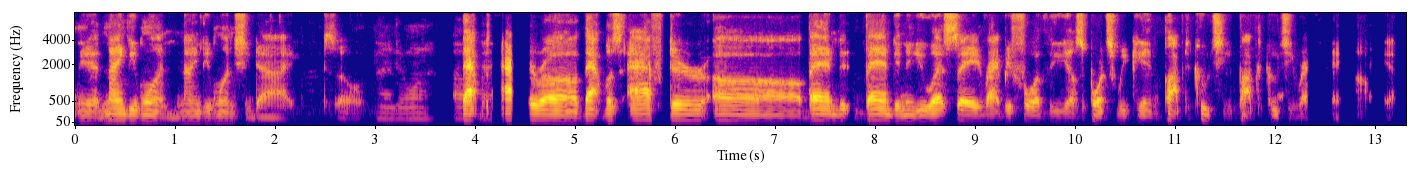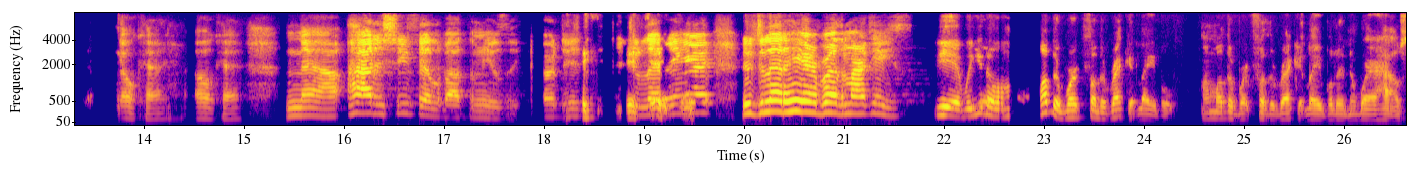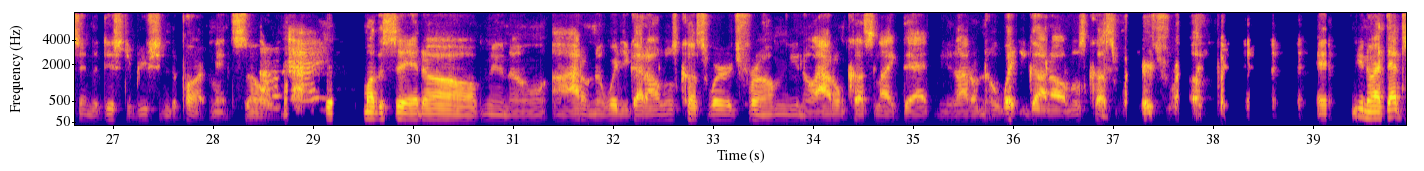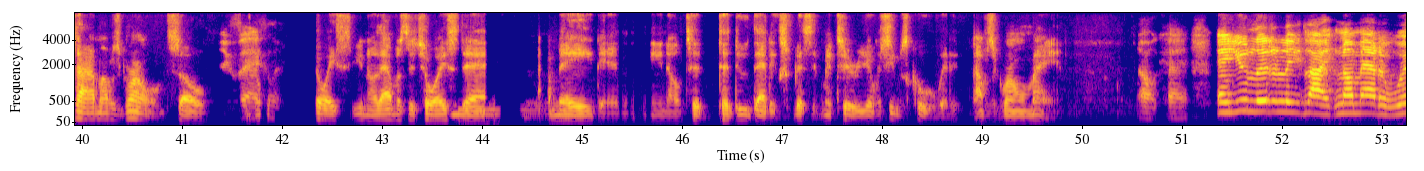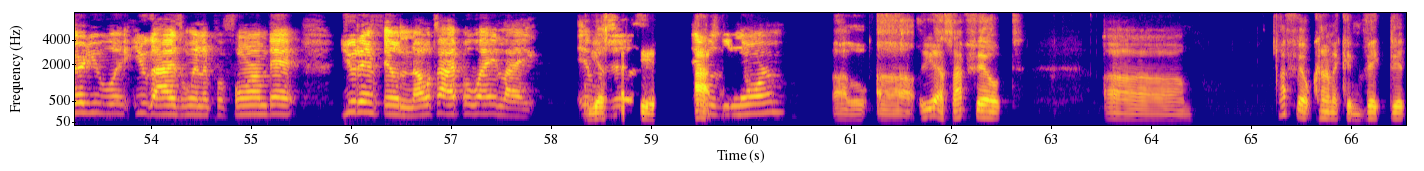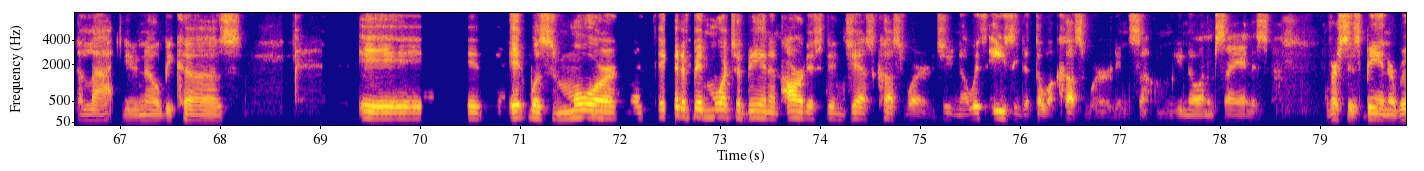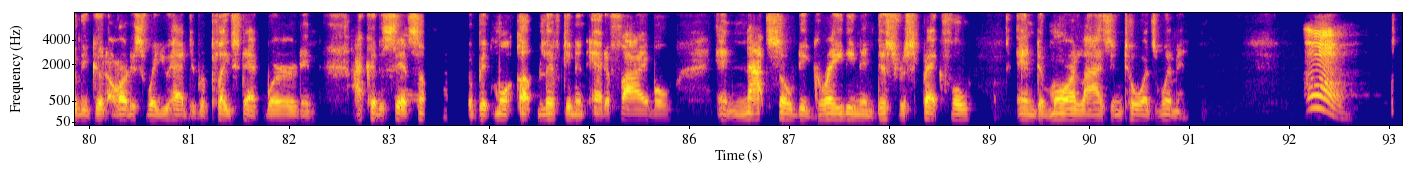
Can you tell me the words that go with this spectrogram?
yeah, 91, 91 she died. So 91. That was after uh that was after uh Banned Banned in the USA right before the uh, sports weekend Pop the Coochie, Pop the Coochie record came out. Yeah. Okay. Okay. Now, how did she feel about the music? Or did, did you let her hear it? Did you let her hear Brother Marquise? Yeah, well, you know, my mother worked for the record label. My mother worked for the record label in the warehouse in the distribution department. So Okay. Mother said, uh, you know, I don't know where you got all those cuss words from. You know, I don't cuss like that. You know, I don't know where you got all those cuss words from. and, you know, at that time I was grown. So Exactly. choice, you know, that was the choice that I made and, you know, to to do that explicit material and she was cool with it. I was a grown man. Okay. And you literally like no matter where you went, you guys went and performed at, you didn't feel no type of way. Like it yes, was just. It I- was the norm. uh, uh yes i felt um i felt kind of convicted a lot you know because it it it was more it could have been more to being an artist than just cuss words you know? It's easy to throw a cuss word in something you know what i'm saying? It's versus being a really good artist where you had to replace that word and i could have said something a bit more uplifting and edifiable and not so degrading and disrespectful and demoralizing towards women Mm.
